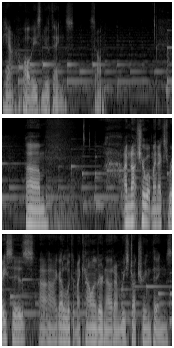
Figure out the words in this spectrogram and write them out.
yeah, all these new things. So, um, I'm not sure what my next race is. Uh, I got to look at my calendar now that I'm restructuring things.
